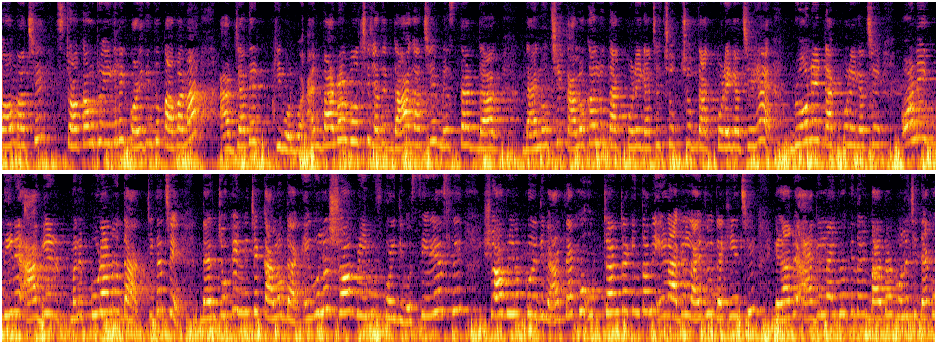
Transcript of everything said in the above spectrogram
কম আছে স্টক আউট হয়ে গেলে পরে কিন্তু পাবা না। আর যাদের, কি বলব, আমি বারবার বলছি, যাদের দাগ আছে, মেস্তার দাগ, দেন হচ্ছে কালো কালো দাগ পড়ে গেছে, ছোপ ছোপ দাগ পড়ে গেছে হ্যাঁ? ব্রনের দাগ পড়ে গেছে, অনেক দিনের আগের মানে পুরানো দাগ, ঠিক আছে? দেন চোখের নিচে কালো দাগ, এগুলো সব রিমুভ করে দিব। সিরিয়াসলি সব রিমুভ করে দিবে। আর দেখো উপটানটা কিন্তু আমি এর আগের লাইভেও দেখিয়েছি। এর আগে, আগের লাইভেও কিন্তু আমি বারবার বলেছি, দেখো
